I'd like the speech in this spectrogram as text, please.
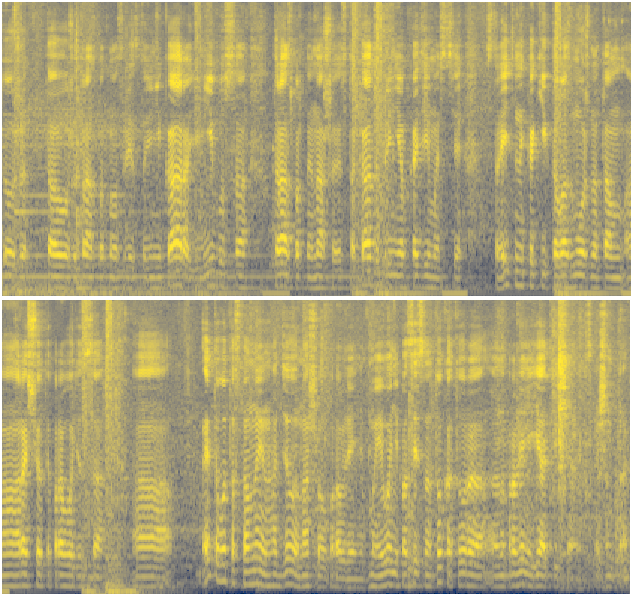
тоже того же транспортного средства Юникара, Юнибуса, транспортной нашей эстакады при необходимости, строительных каких-то, возможно, там а, расчеты проводятся. Это вот основные отделы нашего управления. Моего непосредственно то, которое направление я отвечаю, скажем так.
